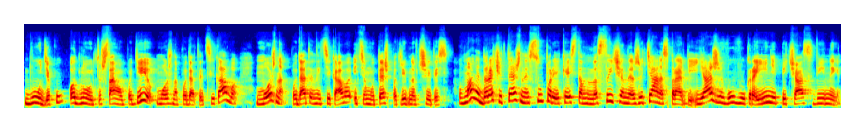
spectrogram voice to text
будь-яку одну і ту ж саму подію можна подати цікаво, можна подати нецікаво, і цьому теж потрібно вчитись. В мене, до речі, теж не супер якесь там насичене життя. Насправді я живу в Україні під час війни.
